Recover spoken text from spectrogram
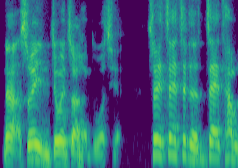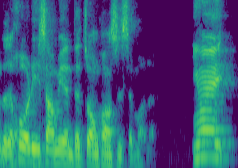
那所以你就会赚很多钱。所以在这个在他们的获利上面的状况是什么呢？因为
